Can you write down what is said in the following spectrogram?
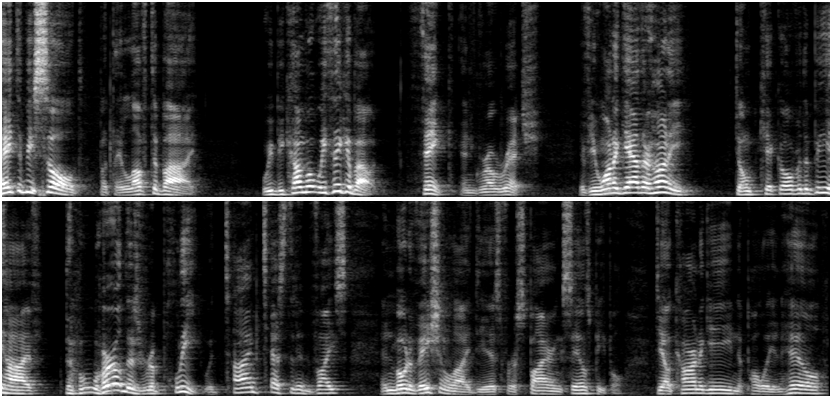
hate to be sold, but they love to buy. We become what we think about. Think and grow rich. If you want to gather honey, don't kick over the beehive. The world is replete with time-tested advice and motivational ideas for aspiring salespeople. Dale Carnegie, Napoleon Hill,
